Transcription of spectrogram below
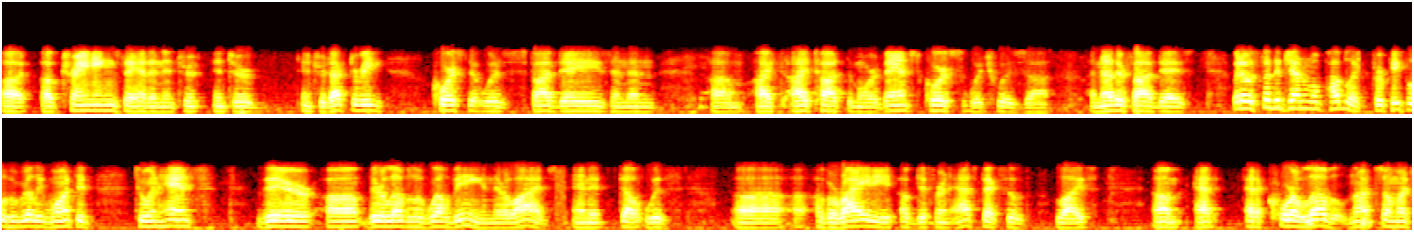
uh, of trainings. They had an inter, inter, introductory course that was five days, and then um, I, I taught the more advanced course, which was uh, another five days. But it was for the general public, for people who really wanted to enhance their uh, their level of well-being in their lives, and it dealt with uh, a variety of different aspects of life um, at at a core level, not so much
